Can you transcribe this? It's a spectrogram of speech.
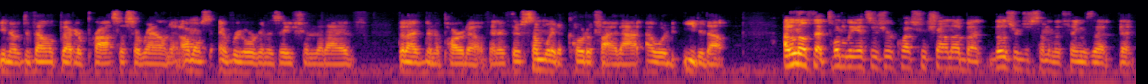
you know develop better process around at almost every organization that i've that i've been a part of. And if there's some way to codify that i would eat it up. I don't know if that totally answers your question shauna but those are just some of the things that that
